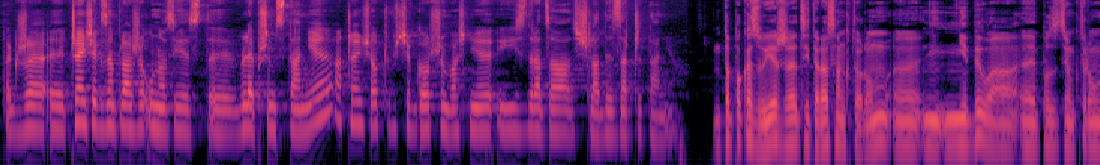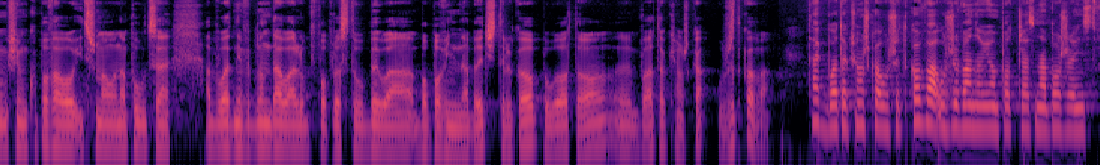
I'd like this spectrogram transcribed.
Także część egzemplarzy u nas jest w lepszym stanie, a część oczywiście w gorszym właśnie i zdradza ślady zaczytania. To pokazuje, że Citara Sanctorum e, nie była e, pozycją, którą się kupowało i trzymało na półce, aby ładnie wyglądała lub po prostu była, bo powinna być, tylko było to, e, była to książka użytkowa. Tak, była to książka użytkowa. Używano ją podczas nabożeństw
